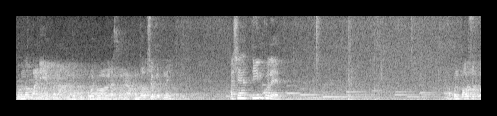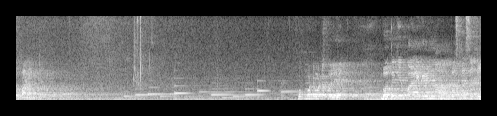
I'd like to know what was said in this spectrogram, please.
पूर्ण पाणी आहे. पण आतमध्ये खूप वटवा वगैरे असल्यामुळे आपण जाऊ शकत नाही. अशा ह्या तीन खोल्या आहेत. आपण पाहू शकतो पाणी. खूप मोठ्या मोठ्या खोल्या आहेत. बहुतेक हे पारेकरींना बसण्यासाठी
